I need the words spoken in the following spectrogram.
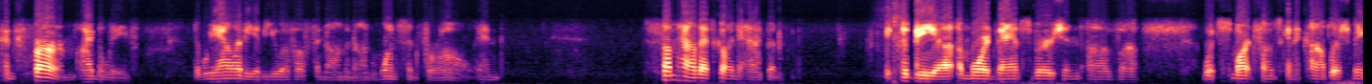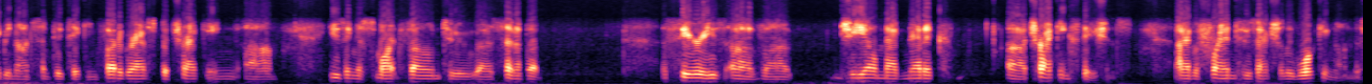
confirm, I believe, the reality of UFO phenomenon once and for all. And somehow that's going to happen. It could be a, a more advanced version of uh, what smartphones can accomplish, maybe not simply taking photographs, but tracking, um, using a smartphone to uh, set up a, a series of uh, geomagnetic uh, tracking stations. I have a friend who's actually working on this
